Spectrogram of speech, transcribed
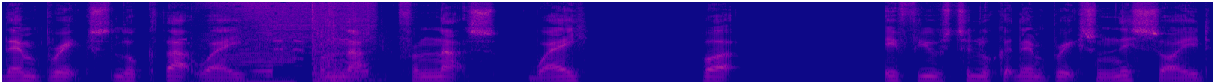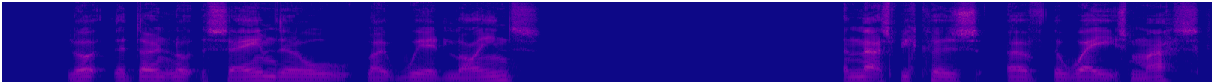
then bricks look that way from that from that way, but if you was to look at them bricks from this side, look they don't look the same. They're all like weird lines and that's because of the way it's masked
